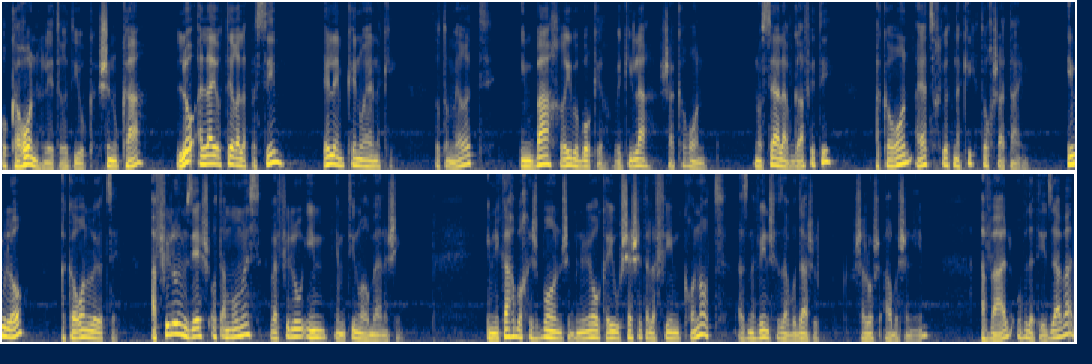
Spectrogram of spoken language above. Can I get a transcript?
או קרון ליתר דיוק, שנוקה, לא עלה יותר על הפסים, אלא אם כן הוא היה נקי. זאת אומרת, אם בא אחראי בבוקר וגילה שהקרון נוסע עליו גרפיטי, הקרון היה צריך להיות נקי תוך שעתיים. אם לא, הקרון לא יוצא. אפילו אם זה יש שעות עמומס, ואפילו אם ימתינו הרבה אנשים. אם ניקח בחשבון שבניו יורק היו 6,000 קרונות, אז נבין שזו עבודה של 3-4 שנים, אבל עובדתית זה עבד.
